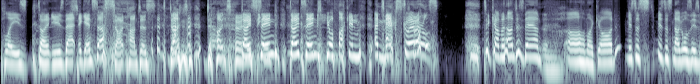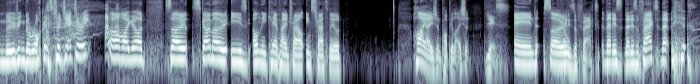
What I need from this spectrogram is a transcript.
Please don't use that against us. Don't hunt us. don't don't Don't send don't send your fucking attack Mech squirrels to come and hunt us down. oh my god. Mr. S- Mr. Snuggles is moving the rocket's trajectory. oh my god. So ScoMo is on the campaign trail in Strathfield. High Asian population. Yes, And so that is a fact. that is that is a fact. That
